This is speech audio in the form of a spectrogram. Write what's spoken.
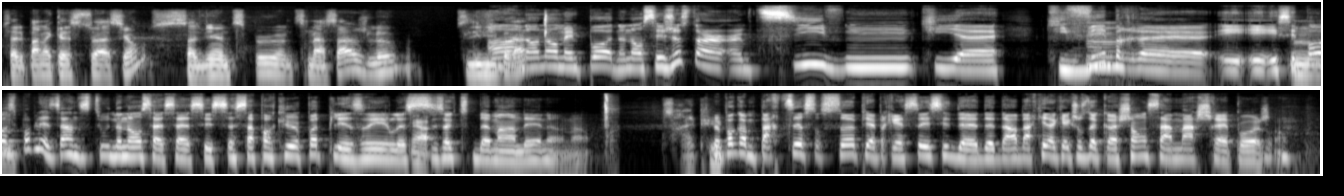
Ça dépend de quelle situation. Ça devient un petit peu un petit massage, là. Ah non, non, même pas. Non, non, c'est juste un, un petit mm, qui, euh, qui vibre euh, et, et, et c'est pas, Mm. c'est pas plaisant du tout. Non, non, ça, ça, ça, ça procure pas de plaisir. là. C'est Ah. ça que tu te demandais. Non, non. Ça aurait Tu pu. peux pas comme partir sur ça puis après ça essayer de, de- d'embarquer dans quelque chose de cochon, ça marcherait pas, genre.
